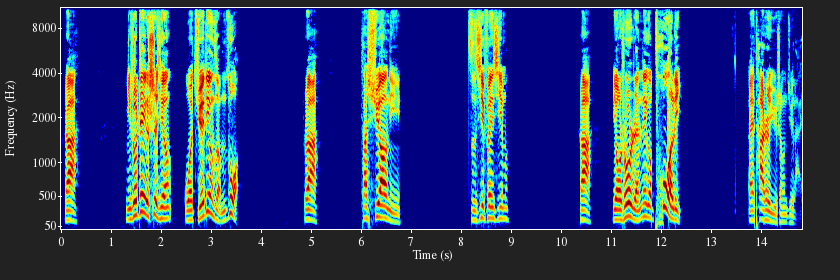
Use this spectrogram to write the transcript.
是吧？你说这个事情，我决定怎么做，是吧？它需要你仔细分析吗？是吧？有时候人那个魄力。哎，它是与生俱来。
